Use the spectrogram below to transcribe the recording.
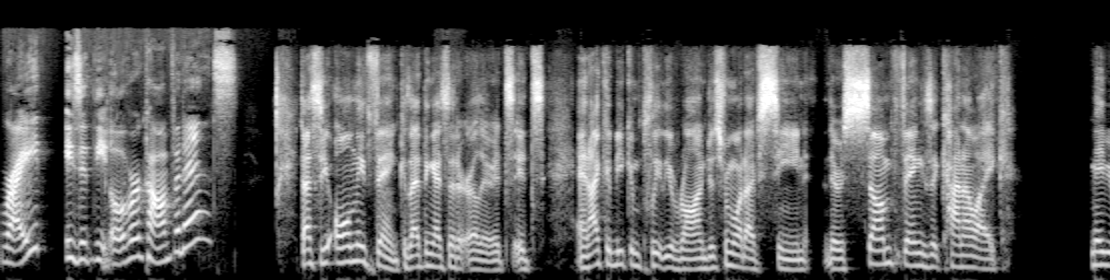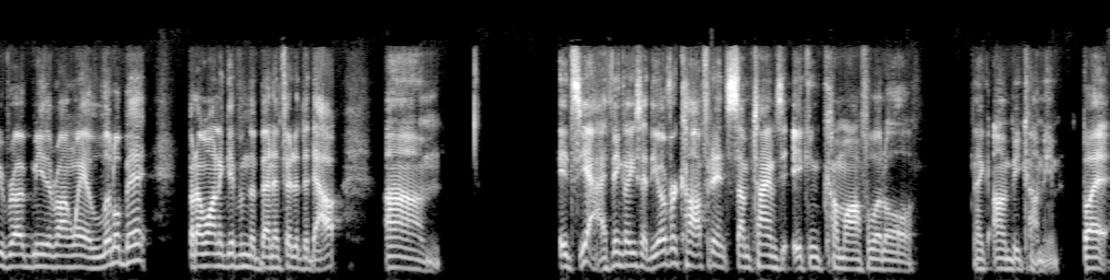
right? Is it the overconfidence? That's the only thing because I think I said it earlier. It's it's and I could be completely wrong just from what I've seen. There's some things that kind of like maybe rub me the wrong way a little bit, but I want to give him the benefit of the doubt. Um it's yeah, I think like you said, the overconfidence sometimes it can come off a little like unbecoming. But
